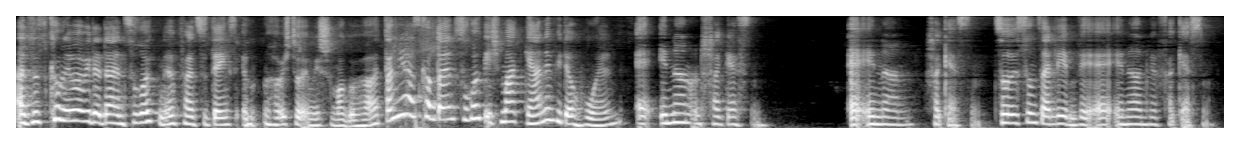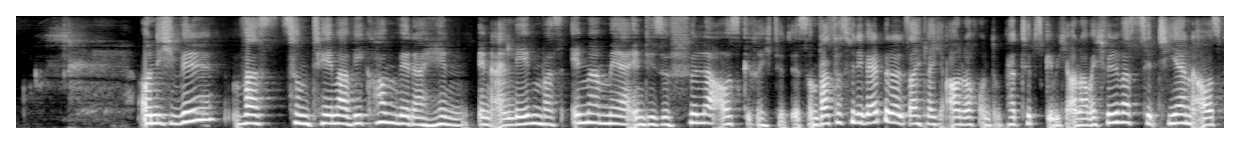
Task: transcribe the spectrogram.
Also es kommt immer wieder dahin zurück, ne? falls du denkst, ähm, habe ich doch irgendwie schon mal gehört. Dann ja, es kommt dahin zurück. Ich mag gerne wiederholen. Erinnern und vergessen. Erinnern, vergessen. So ist unser Leben. Wir erinnern, wir vergessen. Und ich will was zum Thema, wie kommen wir dahin in ein Leben, was immer mehr in diese Fülle ausgerichtet ist. Und was das für die Welt bedeutet, sage ich gleich auch noch und ein paar Tipps gebe ich auch noch. Aber ich will was zitieren aus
